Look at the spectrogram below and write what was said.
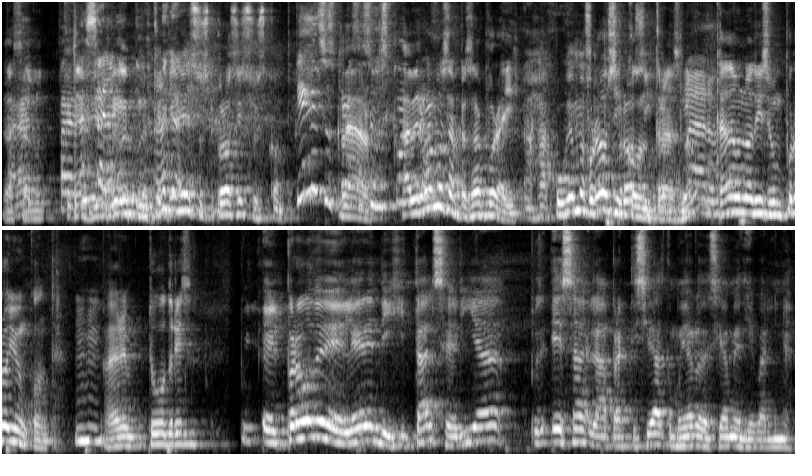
La para, salud. para la salud. Tiene sus pros y sus contras. Tienen sus pros Claro. y sus contras. A ver, vamos a empezar por ahí. Ajá, juguemos a Pros los y contras, ¿no? Claro. Cada uno dice un pro y un contra. A ver, tú, Dries. El pro de leer en digital sería pues, esa, la practicidad, como ya lo decía Medievalina.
